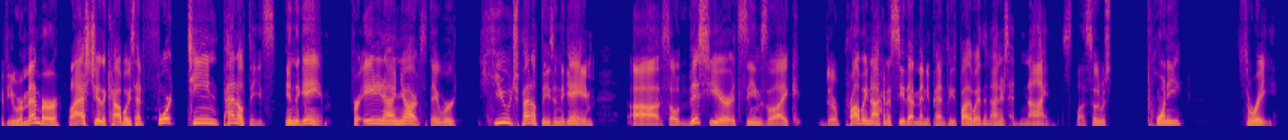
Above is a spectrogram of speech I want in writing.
if you remember, last year the Cowboys had 14 penalties in the game for 89 yards. They were huge penalties in the game. Uh, so this year, it seems like they're probably not going to see that many penalties. By the way, the Niners had nine, so there was 23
